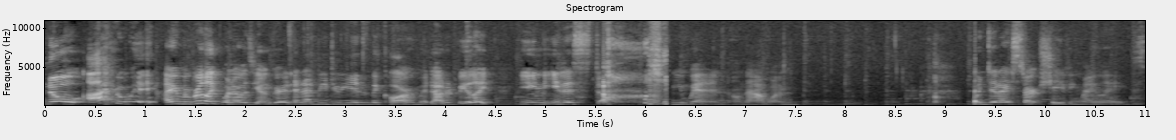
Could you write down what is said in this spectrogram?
No, I win. I remember like when I was younger and I'd be doing it in the car, my dad would be like, you need to stop. you win on that one. When did I start shaving my legs?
